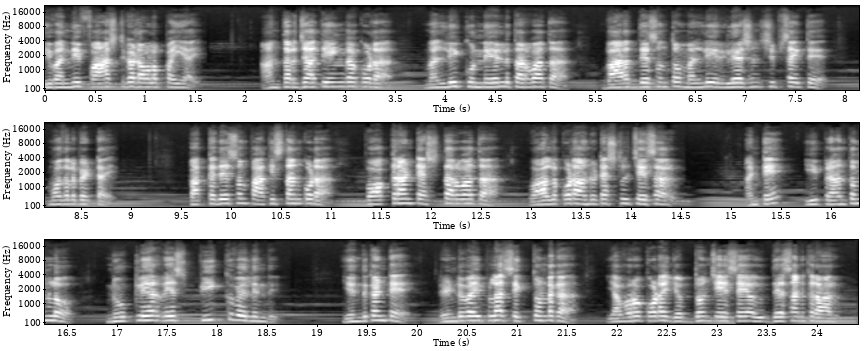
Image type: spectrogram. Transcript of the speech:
ఇవన్నీ ఫాస్ట్గా డెవలప్ అయ్యాయి. అంతర్జాతీయంగా కూడా మళ్ళీ కొన్నేళ్ళ తర్వాత భారతదేశంతో మళ్ళీ రిలేషన్షిప్స్ అయితే మొదలుపెట్టాయి. పక్క దేశం పాకిస్తాన్ కూడా పోక్రాన్ టెస్ట్ తర్వాత వాళ్ళు కూడా అణు టెస్టులు చేశారు. అంటే ఈ ప్రాంతంలో న్యూక్లియర్ రేస్ పీక్ వెళ్ళింది. ఎందుకంటే రెండు వైపులా శక్తి ఉండగా ఎవరో కూడా యుద్ధం చేసే ఉద్దేశానికి రారు.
